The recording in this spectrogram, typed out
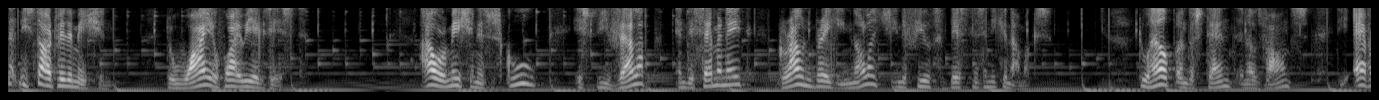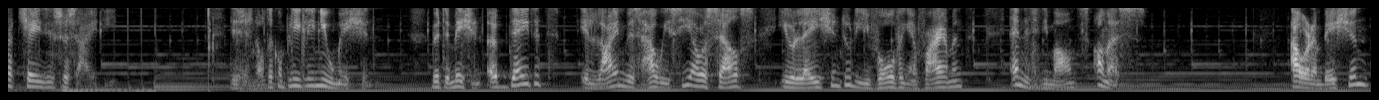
Let me start with the mission, the why of why we exist. Our mission as a school is to develop and disseminate groundbreaking knowledge in the fields of business and economics, to help understand and advance the ever-changing society. This is not a completely new mission, but the mission updated in line with how we see ourselves in relation to the evolving environment and its demands on us. Our ambition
